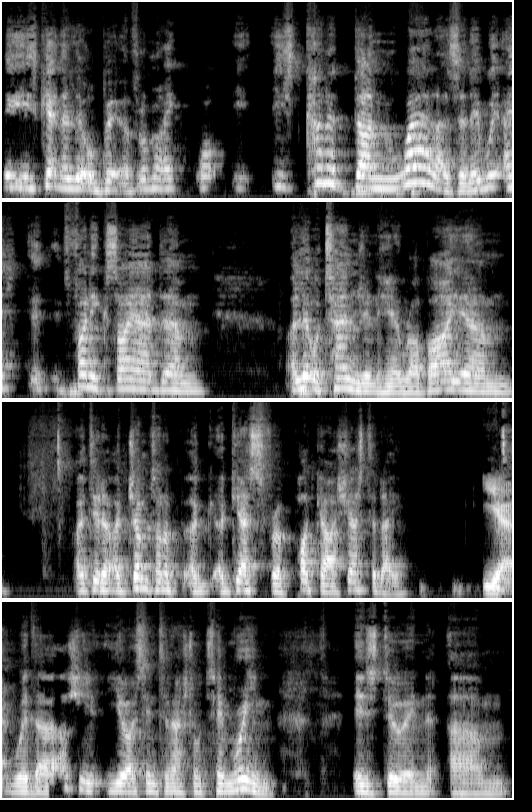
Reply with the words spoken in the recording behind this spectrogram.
he's getting a little bit of. I'm like, well, he's kind of done well, hasn't he? It's funny because I had um, a little tangent here, Rob. I um, I did. A, I jumped on a, a, guest for a podcast yesterday. Yeah, with uh, actually US international Tim Ream is doing um,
